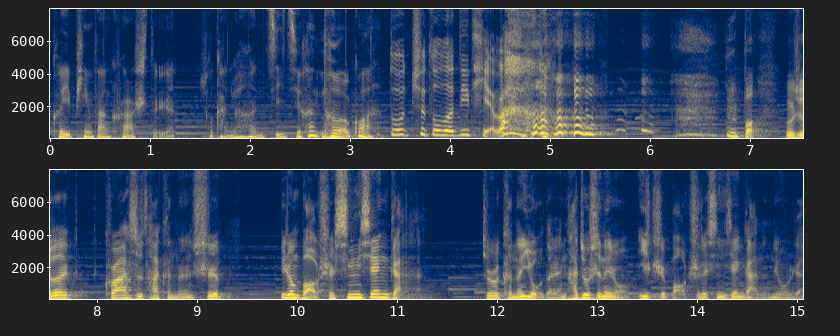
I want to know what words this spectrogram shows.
可以频繁 crush 的人，就感觉很积极、很乐观。多去坐坐地铁吧。对保，我觉得 crush 它可能是一种保持新鲜感，就是可能有的人他就是那种一直保持着新鲜感的那种人，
